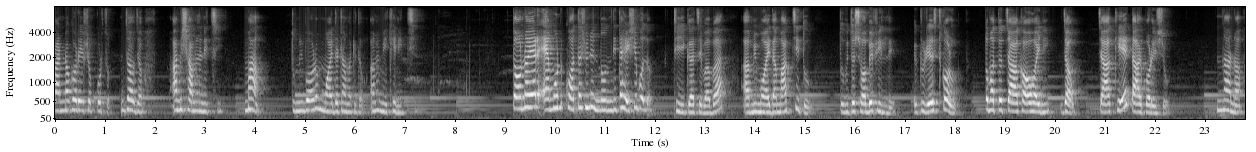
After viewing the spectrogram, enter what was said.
রান্নাঘরে এসব করছ? যাও যাও, আমি সামলে নিচ্ছি। মা, তুমি বরং ময়দাটা আমাকে দাও, আমি মেখে নিচ্ছি। তনয়ার এমন কথা শুনে নন্দিতা হেসে বলল, ঠিক আছে বাবা, আমি ময়দা মাখছি তো। তুমি তো সবে ফিরলে। একটু রেস্ট করো। তোমার তো চা খাওয়া হয়নি। যাও, চা খেয়ে তারপর এসো। না না,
